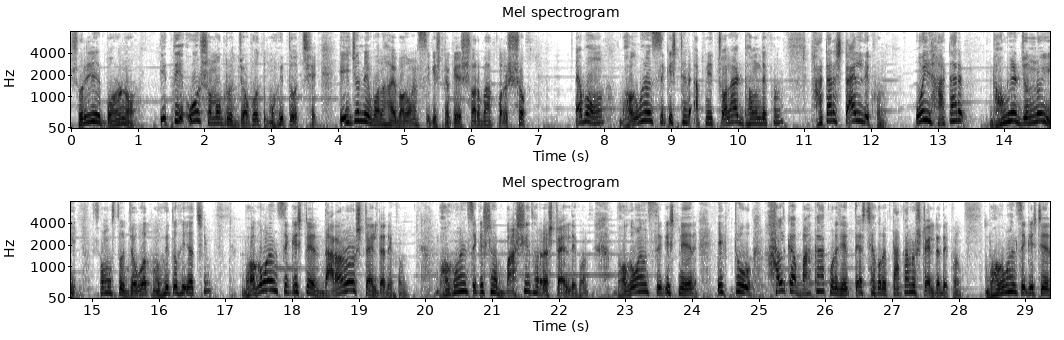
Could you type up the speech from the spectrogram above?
শরীরের বর্ণ এতে ও সমগ্র জগৎ মোহিত হচ্ছে। এই জন্যে বলা হয় ভগবান শ্রীকৃষ্ণকে সর্বাকর্ষক। এবং ভগবান শ্রীকৃষ্ণের আপনি চলার ঢং দেখুন, হাঁটার স্টাইল দেখুন, ওই হাঁটার ঢঙের জন্যই সমস্ত জগৎ মোহিত হয়ে যাচ্ছে। ভগবান শ্রীকৃষ্ণের দাঁড়ানোর স্টাইলটা দেখুন। ভগবান শ্রীকৃষ্ণের বাঁশি ধরার স্টাইল দেখুন। ভগবান শ্রীকৃষ্ণের একটু হালকা বাঁকা করে যে তেষ্টা করে তাকানোর স্টাইলটা দেখুন। ভগবান শ্রীকৃষ্ণের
